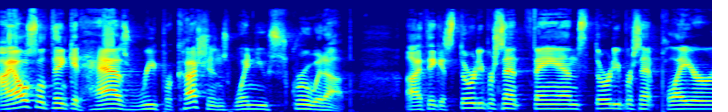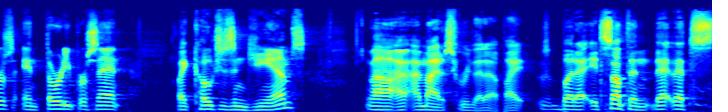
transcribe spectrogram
I also think it has repercussions when you screw it up. I think it's 30% fans 30% players and 30% like coaches and gms uh, I, I might have screwed that up. I, but uh, it's something that that's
